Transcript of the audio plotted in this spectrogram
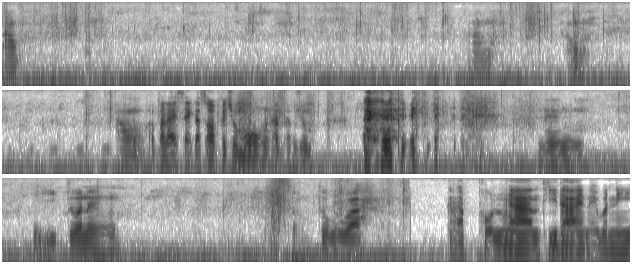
เอาเอาเอาเอาเอาปลาไหลใส่กระสอบไปชั่วโมงนะครับท่านผู้ชมหนึ่งอีกตัวหนึ่งสองตัว ครับผลงานที่ได้ในวันนี้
